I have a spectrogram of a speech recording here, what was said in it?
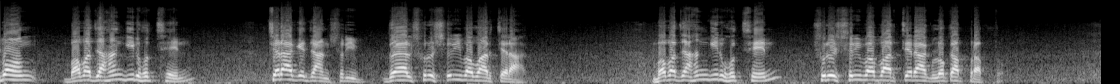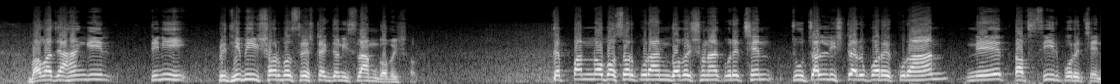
এবং বাবা জাহাঙ্গীর হচ্ছেন চেরাগে যান শরীফ, দয়াল সুরেশ্বরী বাবার চেরাগ। বাবা জাহাঙ্গীর হচ্ছেন সুরেশ্বরী বাবার চেরাগ লোকাপ্রাপ্ত। বাবা জাহাঙ্গীর, তিনি পৃথিবীর সর্বশ্রেষ্ঠ একজন ইসলাম গবেষক। তেপ্পান্ন বছর কোরআন গবেষণা করেছেন, চুচাল্লিশটার উপরে কোরআন কোরআনের তাফসির পড়েছেন।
